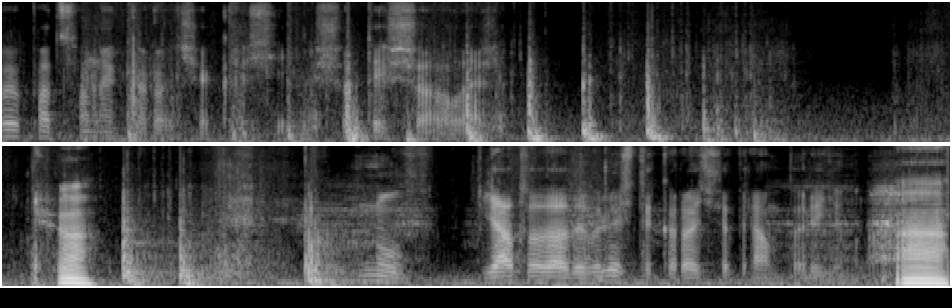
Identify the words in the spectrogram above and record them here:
Ви пацани, короче, красиві. Що ти, що Олеже? Що? Ну, я туди дивлюсь, ти, короче, прям переді мною. А,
